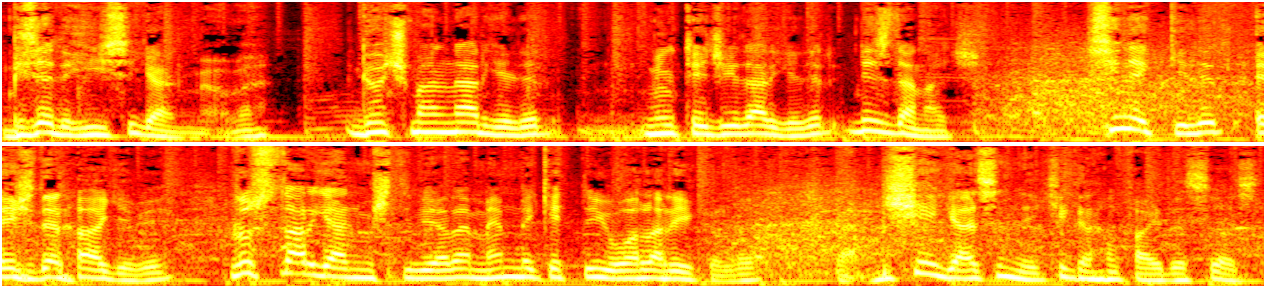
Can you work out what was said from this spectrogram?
Bize de iyisi gelmiyor be. Göçmenler gelir, mülteciler gelir bizden aç. Sinek gelir ejderha gibi. Ruslar gelmişti bir ara memlekette yuvalar yıkıldı. Yani bir şey gelsin de iki gram faydası olsun.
